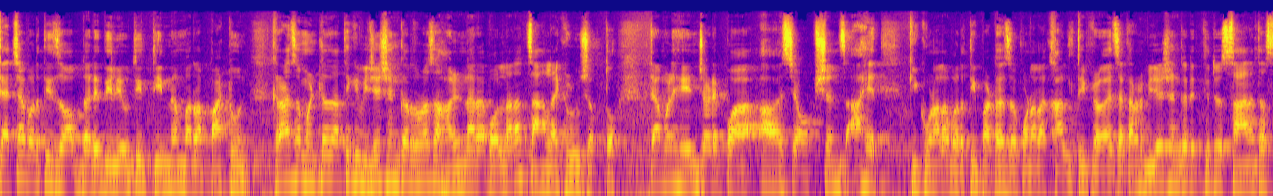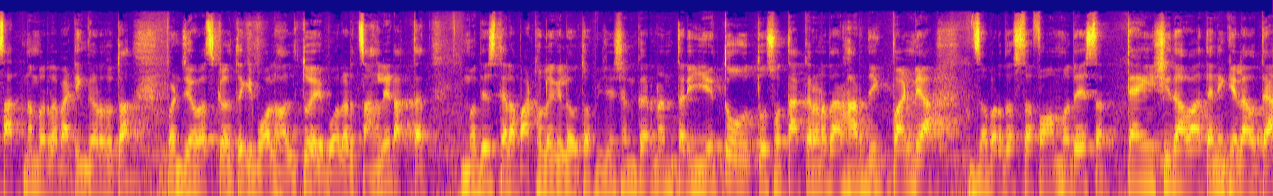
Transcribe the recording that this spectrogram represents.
त्याच्यावरती जबाबदारी दिली होती तीन नंबरला पाठवून. कारण असं म्हटलं जातं की विजय शंकर थोडासा हलणारा बॉलणारा चांगला खेळू शकतो. त्यामुळे हे यांच्याकडे प- असे ऑप्शन्स आहेत की कोणाला वरती पाठवायचं कोणाला खालती खेळवायचं. कारण विजय शंकर इतके तो सहा नंतर सात नंबरला बॅटिंग करत होता. पण जेव्हाच कळतं की बॉल हलतोय बॉलर चांगले टाकतात मध्येच त्याला पाठवलं गेलं होतं. विजय शंकर नंतर येतो तो स्वतः कर्णधार हार्दिक पांड्या. जबरदस्त फॉर्ममध्ये सत्याऐंशी धावा त्यांनी केल्या होत्या.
